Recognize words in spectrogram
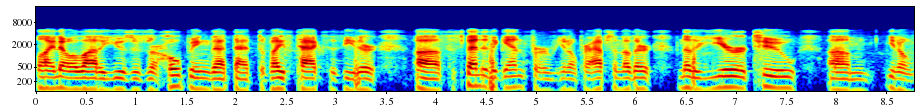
Well, I know a lot of users are hoping that that device tax is either uh, suspended again for you know perhaps another another year or two. Um, you know,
